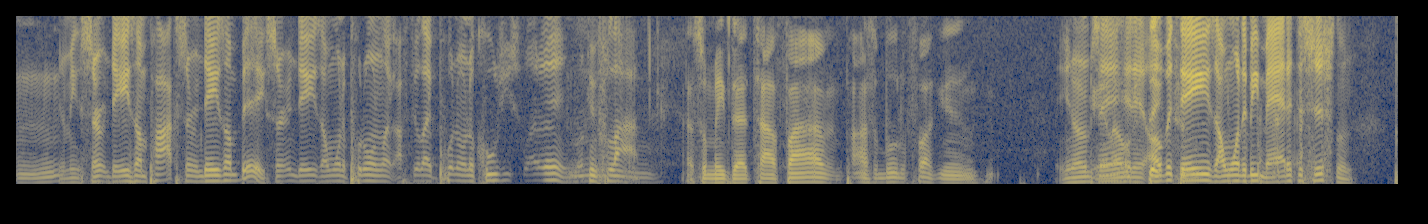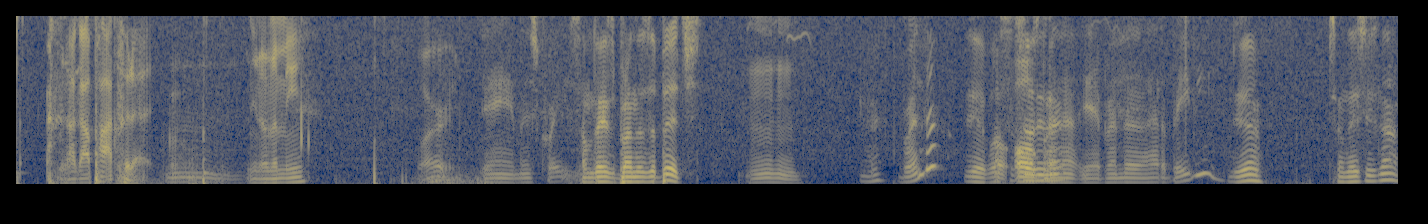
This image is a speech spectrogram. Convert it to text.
Mm-hmm. You know. I mean, certain days I'm Pac, certain days I'm Big, certain days I want to put on like I feel like putting on a Coogi sweater and looking fly. That's what make that top five impossible to fucking. You know what I'm saying? don't and then other to- days I want to be mad at the system, and I got Pac for that. You know what I mean? Word. Damn, it's crazy. Some days Brenda's a bitch. Mm-hmm. Brenda? Yeah, Oh, what's oh, the shorty's Brenda. Yeah, Brenda had a baby. Yeah. Some days she's not.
